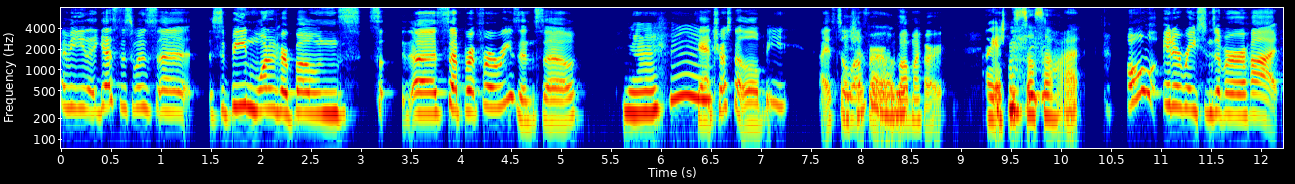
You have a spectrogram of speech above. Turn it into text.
I mean, I guess this was uh Sabine wanted her bones uh separate for a reason, so mm-hmm. can't trust that little bee. I still Can't love her with all my heart. Oh yeah, she's still so hot. All iterations of her are hot.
